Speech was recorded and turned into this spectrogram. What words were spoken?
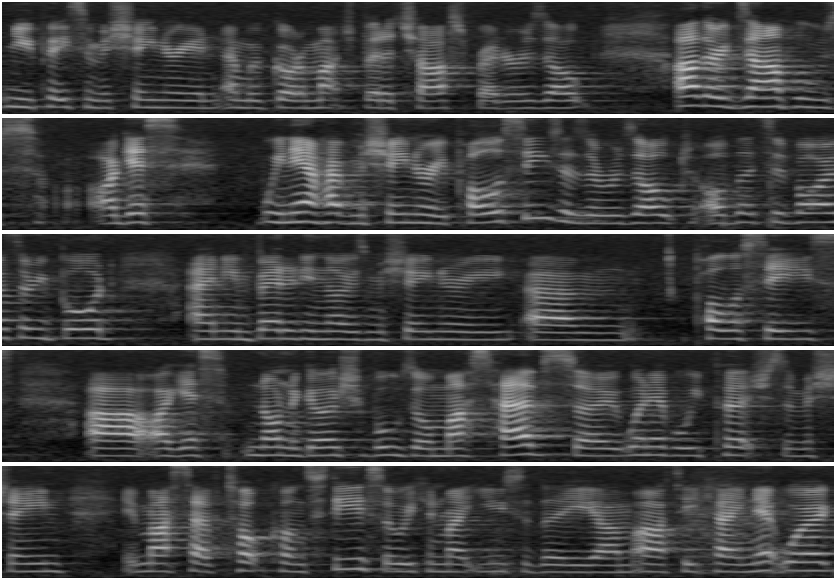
new piece of machinery and, and, we've got a much better chaff spreader result. Other examples, I guess we now have machinery policies as a result of this advisory board and embedded in those machinery um, policies are, I guess, non-negotiables or must-haves. So whenever we purchase a machine, it must have TopCon steer so we can make use of the um, RTK network,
